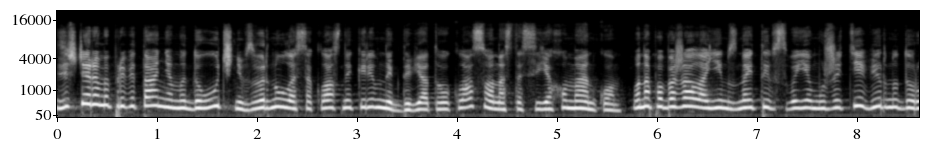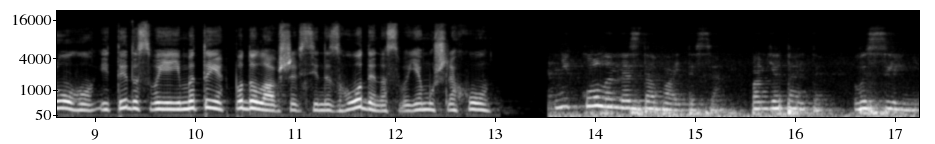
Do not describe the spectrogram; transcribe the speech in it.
Зі щирими привітаннями до учнів звернулася класний керівник 9 класу Анастасія Хоменко. Вона побажала їм знайти в своєму житті вірну дорогу, йти до своєї мети, подолавши всі незгоди на своєму шляху. Ніколи не здавайтеся. Пам'ятайте, ви сильні.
